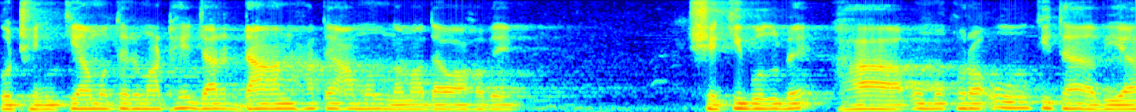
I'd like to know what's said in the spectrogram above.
কঠিন কিয়ামতের মাঠে যার ডান হাতে আমল নামা দেওয়া হবে, সে কি বলবে? হা ও ওমকর ও কিতাবিয়া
